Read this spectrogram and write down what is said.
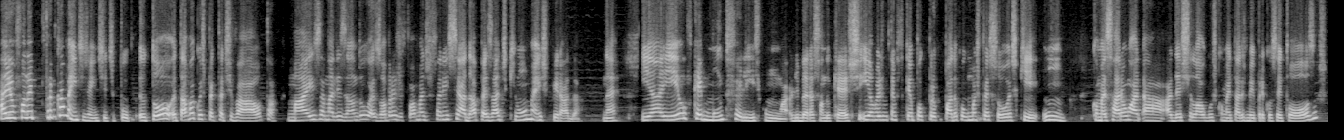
Aí eu falei, francamente, gente, tipo, eu tô. Eu tava com expectativa alta, mas analisando as obras de forma diferenciada, apesar de que uma é inspirada né? E aí eu fiquei muito feliz com a liberação do cast e ao mesmo tempo fiquei um pouco preocupada com algumas pessoas que, um, começaram a, a, a destilar alguns comentários meio preconceituosos.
